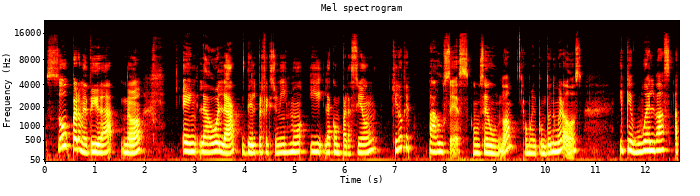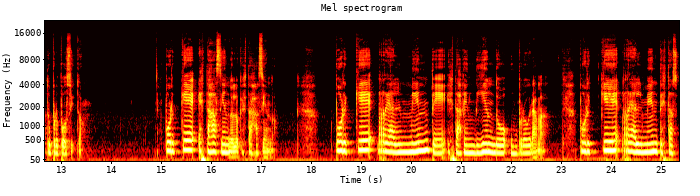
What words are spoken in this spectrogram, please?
súper metida, ¿no? en la ola del perfeccionismo y la comparación, quiero que pauses un segundo, como el punto número dos, y que vuelvas a tu propósito. ¿Por qué estás haciendo lo que estás haciendo? ¿Por qué realmente estás vendiendo un programa? ¿Por qué realmente estás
